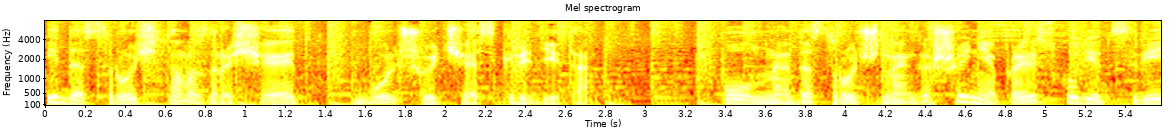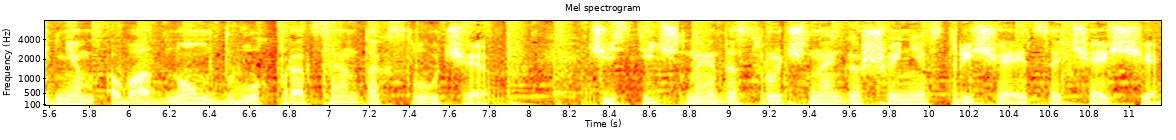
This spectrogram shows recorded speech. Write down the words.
и досрочно возвращают большую часть кредита. Полное досрочное гашение происходит в среднем в 1-2% случаев. Частичное досрочное гашение встречается чаще,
